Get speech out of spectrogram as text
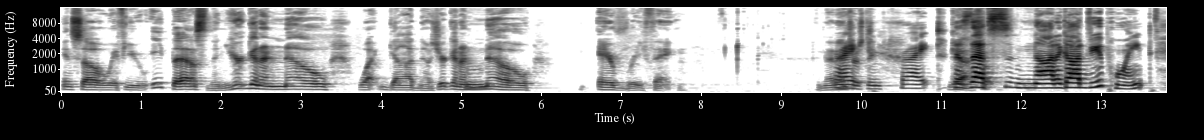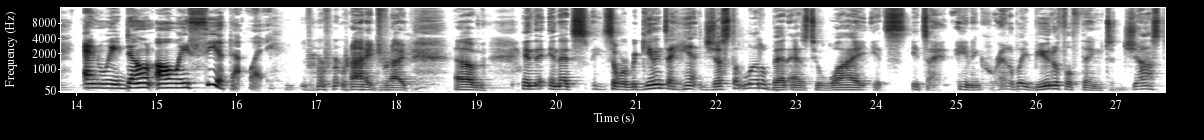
And so if you eat this, then you're going to know what God knows. You're going to mm. know everything. Isn't that Right. interesting? Right. Because Yeah. that's not a God viewpoint, and we don't always see it that way. right, right. Um, and and that's so we're beginning to hint just a little bit as to why it's it's a, an incredibly beautiful thing to just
